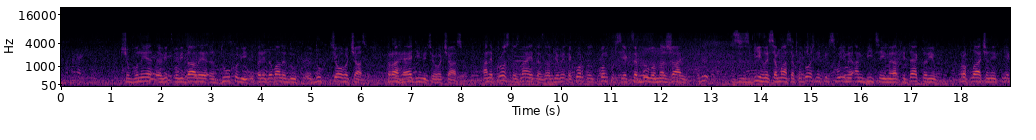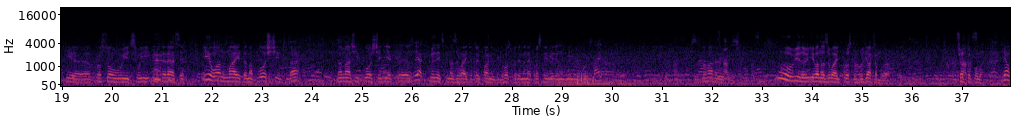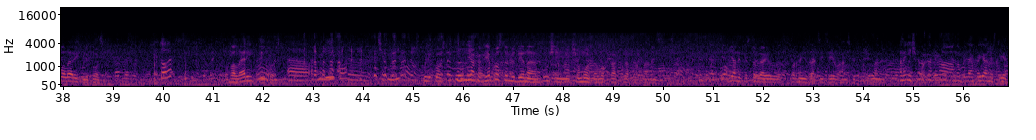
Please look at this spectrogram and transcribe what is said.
щоб вони е, відповідали духові і передавали дух, дух цього часу, трагедію цього часу, а не просто, знаєте, об'явити конкурс, як це було, на жаль. Збіглися маса художників своїми амбіціями, архітекторів, проплачених, які е, просовують свої інтереси. І вон маєте на площі, да? на нашій площі, як, е, як Хмельницький називають той пам'ятник, Господи, мене прости вірі, надії, любові, знаєте? Здогадуєтесь? Ну, він, його називають просто будяка була. Чортополох. Я Валерій Куліковський. Хто ви? Валерій Куліковський. Активіст е, чи? Куліковський. Ну, як, я просто людина, бувший, якщо можна в лапках сказати, афганець. Я не представляю організації цієї Луганської, що в мене, в мене інші погляди. Рано, бляха, я не стою.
